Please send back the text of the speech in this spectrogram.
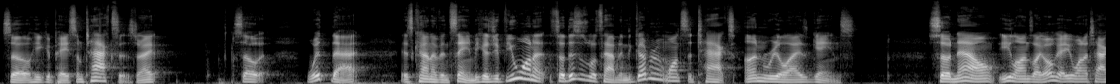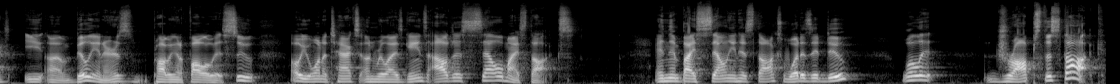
So he could pay some taxes, right? So with that, it's kind of insane because if you want to, so this is what's happening. The government wants to tax unrealized gains. So now Elon's like, okay, you want to tax um, billionaires, probably going to follow his suit. Oh, you want to tax unrealized gains? I'll just sell my stocks. And then by selling his stocks, what does it do? Well, it drops the stock.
